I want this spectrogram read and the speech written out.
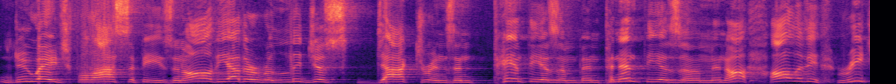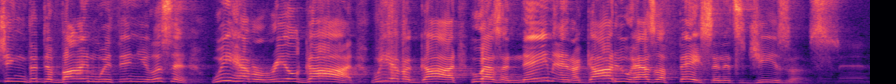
New Age philosophies and all the other religious doctrines and pantheism and panentheism and all, all of the reaching the divine within you. Listen, we have a real God. We have a God who has a name and a God who has a face, and it's Jesus. Amen.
